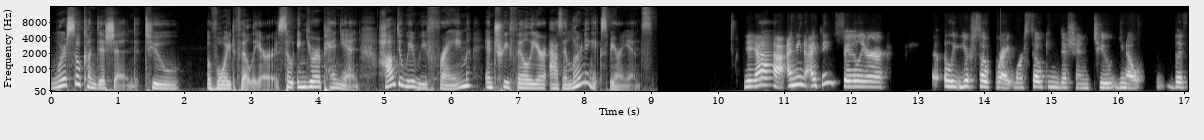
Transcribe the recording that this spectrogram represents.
we're so conditioned to avoid failure. So, in your opinion, how do we reframe and treat failure as a learning experience? Yeah, I mean, I think failure, uh, you're so right. We're so conditioned to, you know, the,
